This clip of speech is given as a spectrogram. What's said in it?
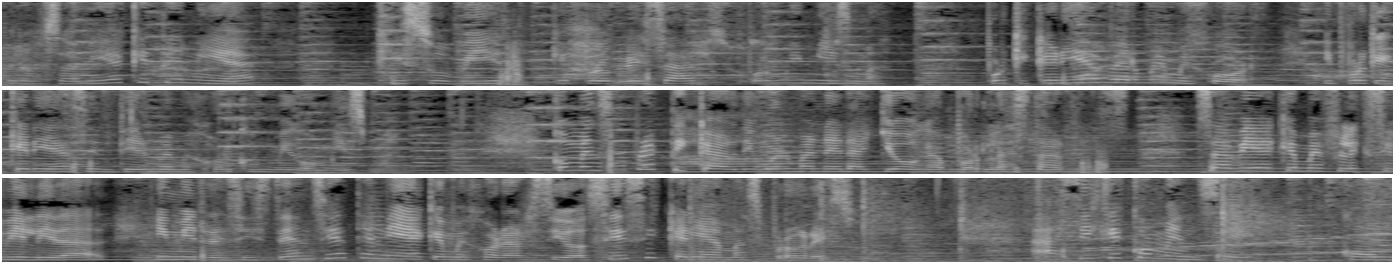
pero sabía que tenía que subir, que progresar por mí misma, porque quería verme mejor y porque quería sentirme mejor conmigo misma. Comencé a practicar de igual manera yoga por las tardes. Sabía que mi flexibilidad y mi resistencia tenía que mejorar sí o sí si quería más progreso. Así que comencé con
